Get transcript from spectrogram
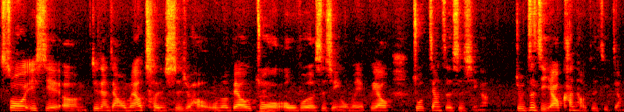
说一些呃，就这样讲，我们要诚实就好，我们不要做 over 的事情，我们也不要做这样子的事情啊，就自己要看好自己这样。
